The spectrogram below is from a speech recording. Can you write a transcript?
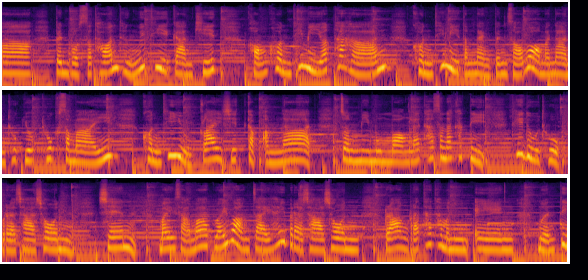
มา เป็นบทสะท้อนถึงวิธีการคิดของคนที่มียศทหาร คนที่มีตำแหน่งเป็นสวมานานทุกยุคทุกสมัย คนที่อยู่ใกล้ชิดกับอำนาจ จนมีมุมมองและทัศนคติที่ดูถูกประชาชน เช่น ไม่สามารถไว้วางใจให้ประชาชน ร่างรัฐธรรมนูญเอง เหมือนตี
